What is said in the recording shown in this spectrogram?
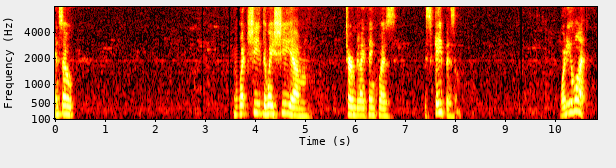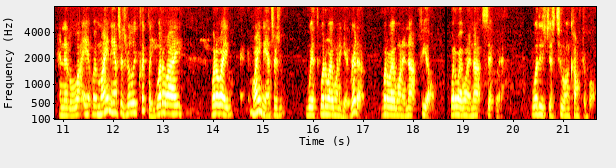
And so what she the way she um, termed it, I think, was escapism. What do you want? And it'll mine answers really quickly. What do I what do I mind answers with what do I want to get rid of? What do I want to not feel? What do I want to not sit with? What is just too uncomfortable?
